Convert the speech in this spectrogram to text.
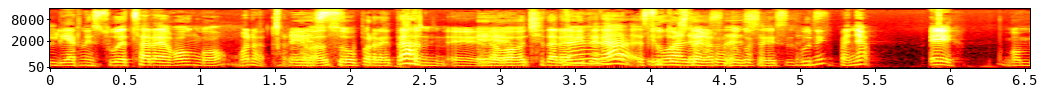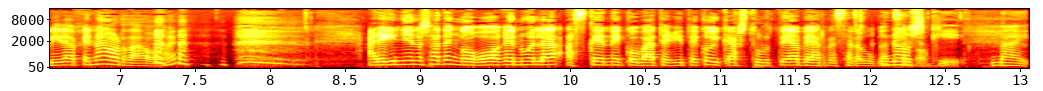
liarni zuetzara egongo, bueno, etorri Ez. baduzu oporretan, eh, Eh, lau ahotsetara eh, egitera, ez dut uste ez, gertatuko ez, ez, zaizuzunik, baina, eh, gonbidapena hor dago, eh? Ari ginen esaten gogoa genuela azkeneko bat egiteko ikasturtea behar bezala bukatzeko. Noski, bai.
